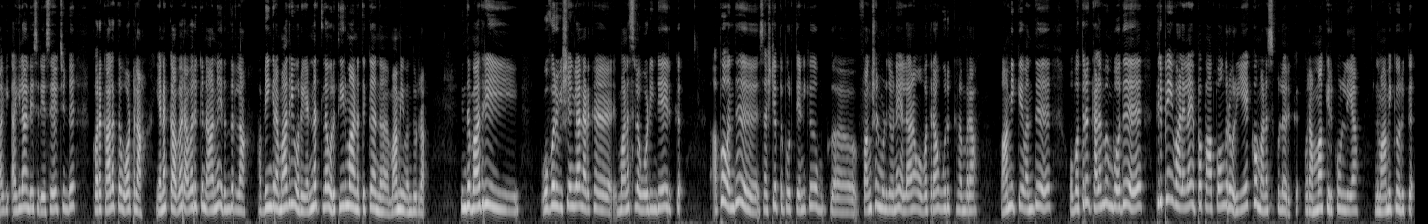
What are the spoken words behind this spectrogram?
அகி அகிலாண்டேஸ்வரியை சேவிச்சுண்டு குறை காலத்தை ஓட்டலாம். எனக்கு அவர் அவருக்கு நான் இருந்துடலாம். அப்படிங்கிற மாதிரி ஒரு எண்ணத்தில் ஒரு தீர்மானத்துக்கு அந்த மாமி வந்துடுறா. இந்த மாதிரி ஒவ்வொரு விஷயங்களாக நடக்க மனசில் ஓடிண்டே இருக்குது அப்போ வந்து சஷ்டியப்த பூர்த்தி அன்னைக்கு ஃபங்க்ஷன் முடிஞ்சோடனே எல்லாரும் ஒவ்வொருத்தராக ஊருக்கு கிளம்புறா. மாமிக்கு வந்து ஒவ்வொருத்தரும் கிளம்பும்போது திருப்பி வாழையெல்லாம் எப்போ பார்ப்போங்கிற ஒரு ஏக்கம் மனசுக்குள்ளே இருக்குது ஒரு அம்மாவுக்கு இருக்கும் இல்லையா? இந்த மாமிக்கும் இருக்குது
